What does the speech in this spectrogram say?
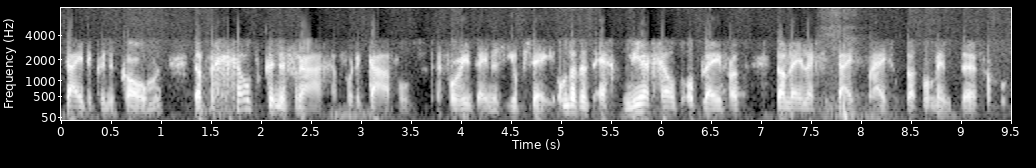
tijden kunnen komen dat we geld kunnen vragen voor de kavels voor windenergie op zee. Omdat het echt meer geld oplevert dan de elektriciteitsprijs op dat moment eh vergoedt.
